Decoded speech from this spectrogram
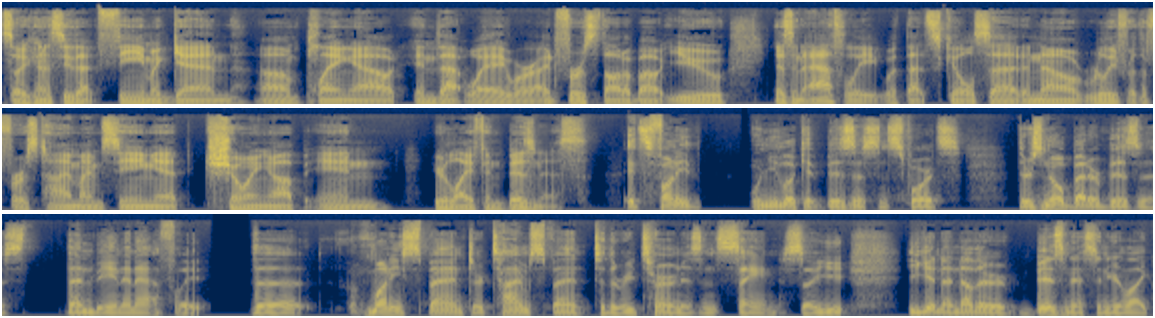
So I kind of see that theme again um, playing out in that way, where I'd first thought about you as an athlete with that skill set. And now, really, for the first time, I'm seeing it showing up in your life in business. It's funny when you look at business and sports, there's no better business than being an athlete. The money spent or time spent to the return is insane. So you you get in another business and you're like,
